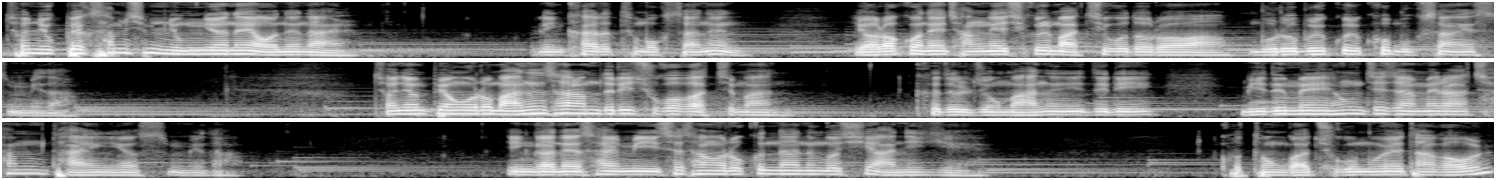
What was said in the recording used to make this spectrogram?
1636년의 어느 날 링카르트 목사는 여러 건의 장례식을 마치고 돌아와 무릎을 꿇고 묵상했습니다. 전염병으로 많은 사람들이 죽어갔지만 그들 중 많은 이들이 믿음의 형제자매라 참 다행이었습니다. 인간의 삶이 이 세상으로 끝나는 것이 아니기에 고통과 죽음 후에 다가올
